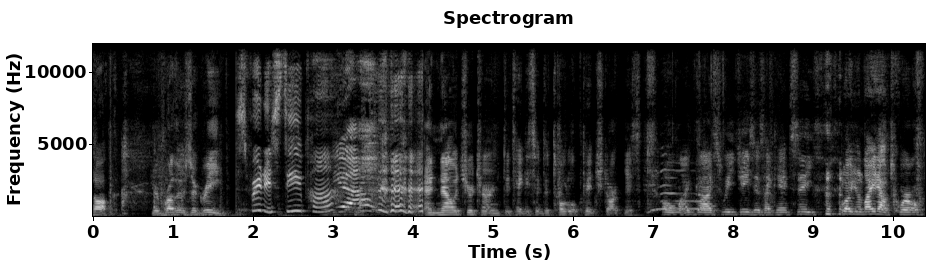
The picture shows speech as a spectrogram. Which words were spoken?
Talk. Your brothers agreed. It's pretty steep, huh? Yeah. and now it's your turn to take us into total pitch darkness. Oh my God, sweet Jesus, I can't see. Blow your light out, squirrel.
